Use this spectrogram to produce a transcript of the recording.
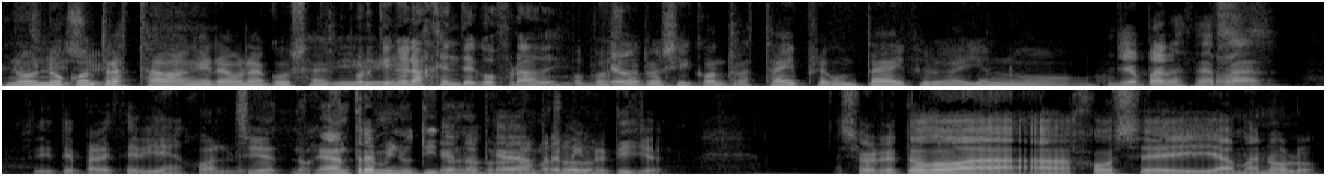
No, no Sí, contrastaban, era una cosa que... Porque no era gente cofrade. Vosotros sí contrastáis, preguntáis, pero ellos no... Yo para cerrar, si te parece bien, Juan. Sí, nos quedan tres minutitos nos de quedan programa tres solo. minutillos. Sobre todo a, a José y a Manolo,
